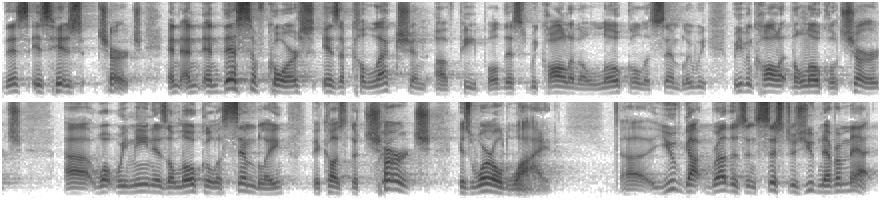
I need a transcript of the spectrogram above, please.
This is His church. And, and, and this, of course, is a collection of people. This, we call it a local assembly. We, we even call it the local church. Uh, what we mean is a local assembly because the church is worldwide. Uh, you've got brothers and sisters you've never met.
